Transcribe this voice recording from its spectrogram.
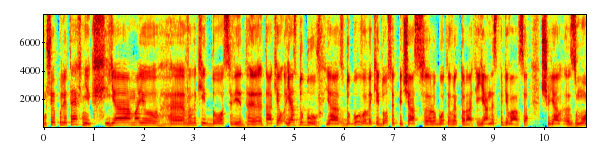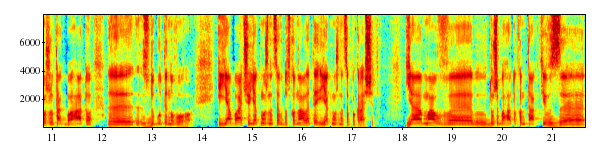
Тому що я політехнік, я маю е, великий досвід. Е, так, я, я здобув. Я здобув великий досвід під час роботи в ректораті. Я не сподівався, що я е, зможу так багато здобути нового. І я бачу, як можна це вдосконалити і як можна це покращити. Я мав дуже багато контактів з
